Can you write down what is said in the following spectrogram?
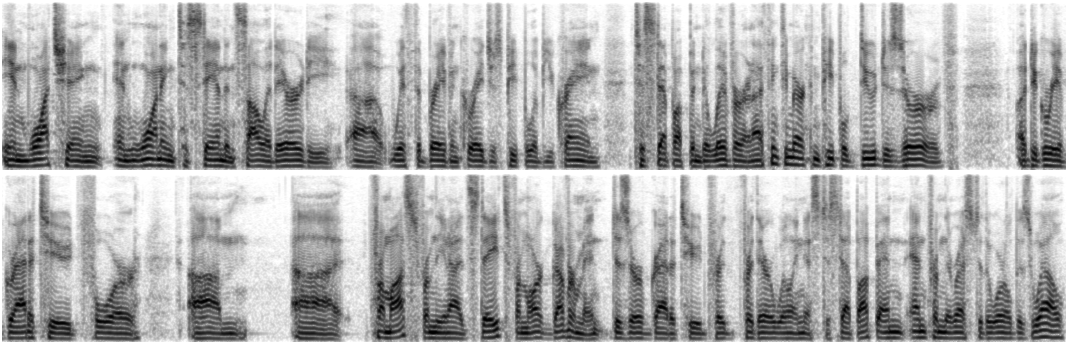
in watching and wanting to stand in solidarity uh, with the brave and courageous people of Ukraine to step up and deliver. And I think the American people do deserve a degree of gratitude for um, uh, from us, from the United States, from our government, deserve gratitude for, for their willingness to step up, and, and from the rest of the world as well,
